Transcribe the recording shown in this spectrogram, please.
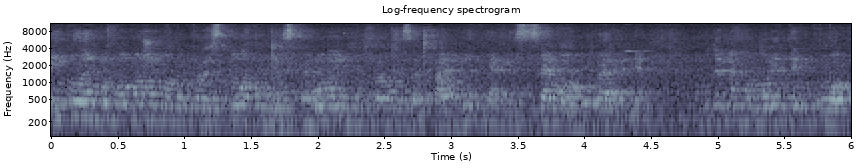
Інколи ми можемо використовувати нестероїдні протизапальні для місцевого введення. Ми будемо говорити про е,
